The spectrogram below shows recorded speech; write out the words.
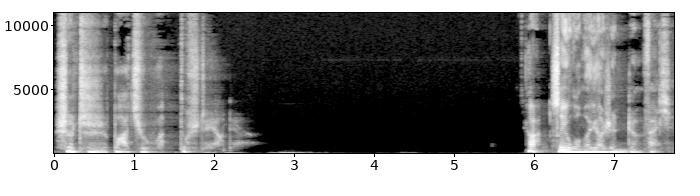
十之八九啊，都是这样的。啊，所以我们要认真反省。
